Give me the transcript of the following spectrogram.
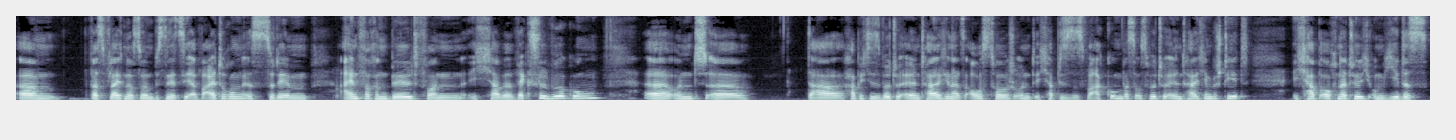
ähm, was vielleicht noch so ein bisschen jetzt die Erweiterung ist zu dem einfachen Bild von ich habe Wechselwirkungen äh, und äh, da habe ich diese virtuellen Teilchen als Austausch und ich habe dieses Vakuum, was aus virtuellen Teilchen besteht. Ich habe auch natürlich um jedes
